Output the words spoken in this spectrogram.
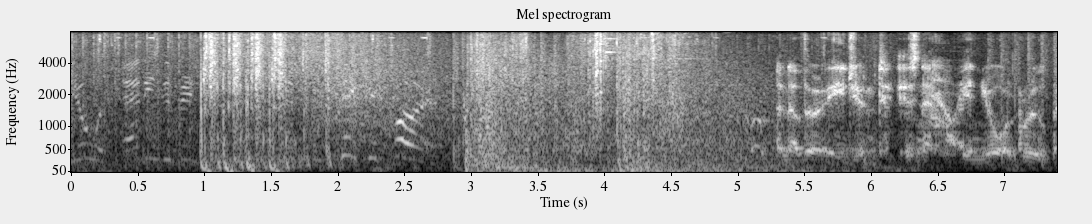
You with any division, taking fire! Another agent is now in your group.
